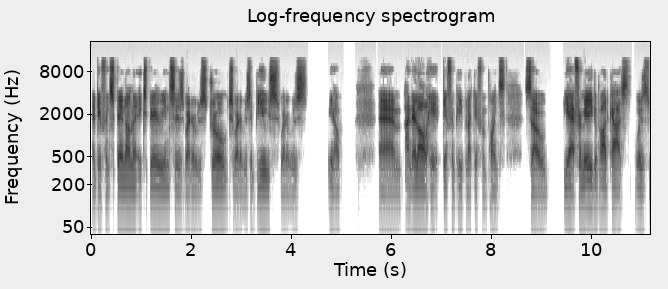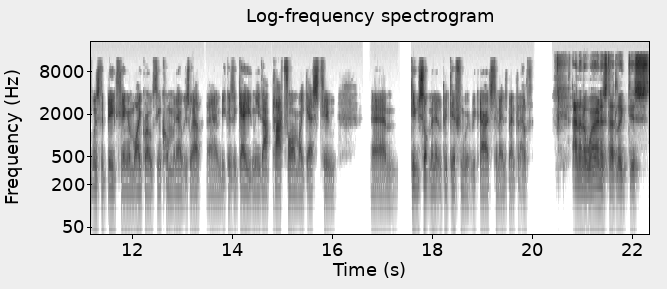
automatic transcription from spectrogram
a different spin on it, experiences, whether it was drugs, whether it was abuse, whether it was, you know, um, and they'll all hit different people at different points. So yeah, for me, the podcast was was the big thing in my growth in coming out as well, um, because it gave me that platform, I guess, to um do something a little bit different with regards to men's mental health. And an awareness that like this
